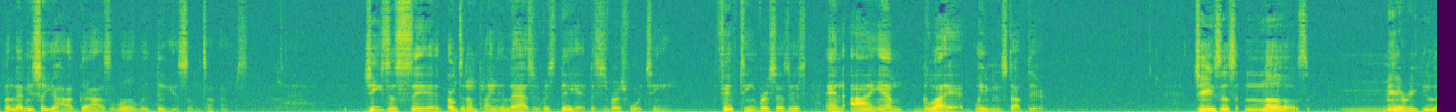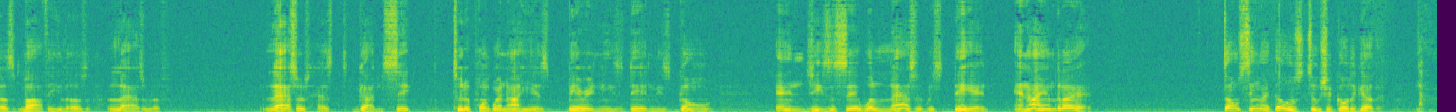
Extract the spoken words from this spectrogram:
But let me show you how God's love will do you sometimes. Jesus said unto them plainly, Lazarus is dead. This is verse 14. 15 verse says this, and I am glad. Wait a minute, stop there. Jesus loves Mary, he loves Martha, he loves Lazarus. Lazarus has gotten sick to the point where now he is buried and he's dead and he's gone. And Jesus said, Well, Lazarus is dead, and I am glad. Don't seem like those two should go together.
